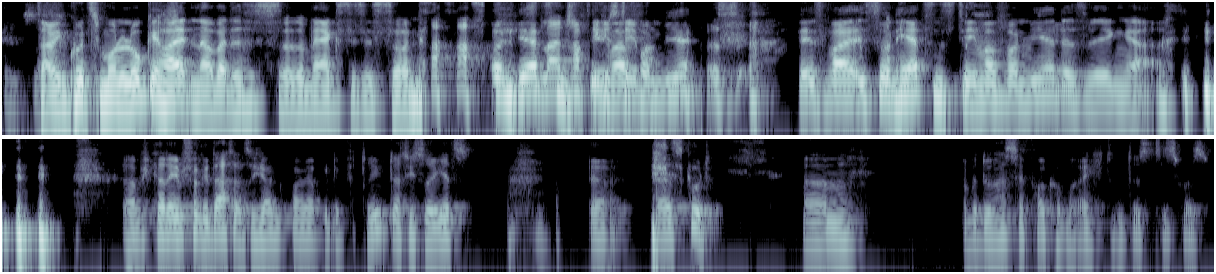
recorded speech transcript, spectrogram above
Jetzt habe ich einen kurzen Monolog gehalten, aber das ist, du merkst, das ist so ein, so ein Herzensthema von mir. Das, das war, ist so ein Herzensthema von mir, deswegen ja. Da habe ich gerade eben schon gedacht, als ich angefangen habe mit dem Vertrieb, dachte ich so, jetzt, ja, ja ist gut. Ähm, aber du hast ja vollkommen recht und das ist was,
